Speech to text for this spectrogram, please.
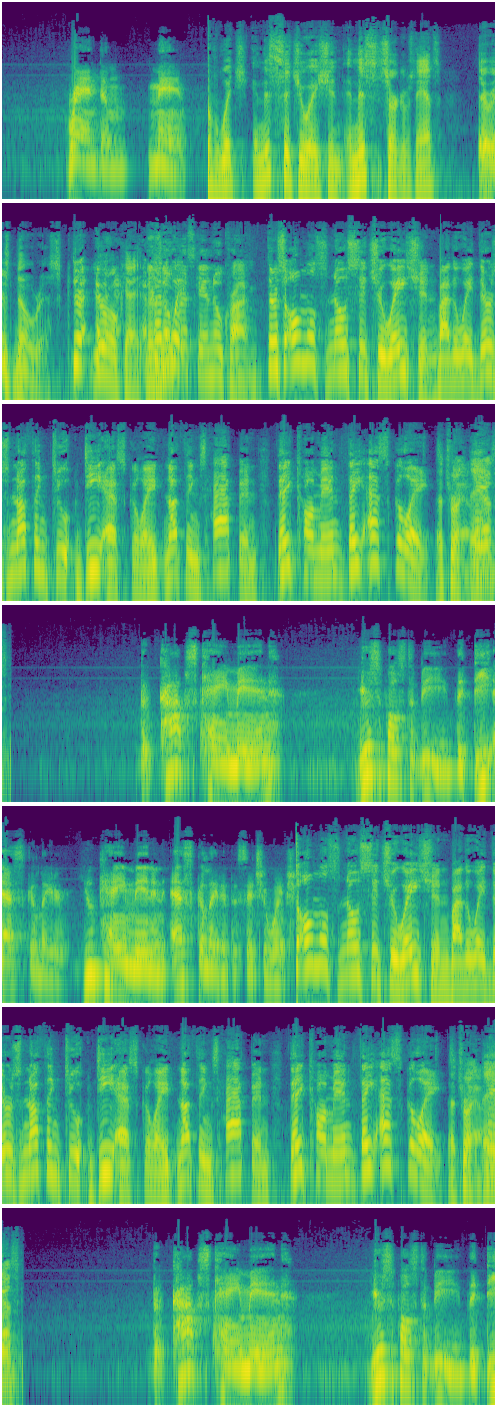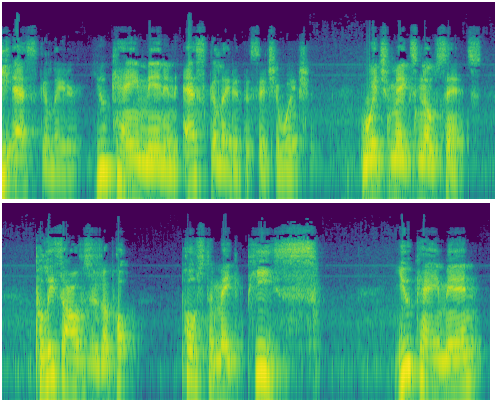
random men. Of which, in this situation, in this circumstance, there is no risk. You're okay. By the no way, risk and no crime. There's almost no situation. By the way, there's nothing to de escalate. Nothing's happened. They come in, they escalate. That's right. They ask- The cops came in. You're supposed to be the de escalator. You came in and escalated the situation. Almost no situation. By the way, there's nothing to de escalate. Nothing's happened. They come in, they escalate. That's right. They ask- The cops came in. You're supposed to be the de escalator. You came in and escalated the situation, which makes no sense. Police officers are po- supposed to make peace. You came in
